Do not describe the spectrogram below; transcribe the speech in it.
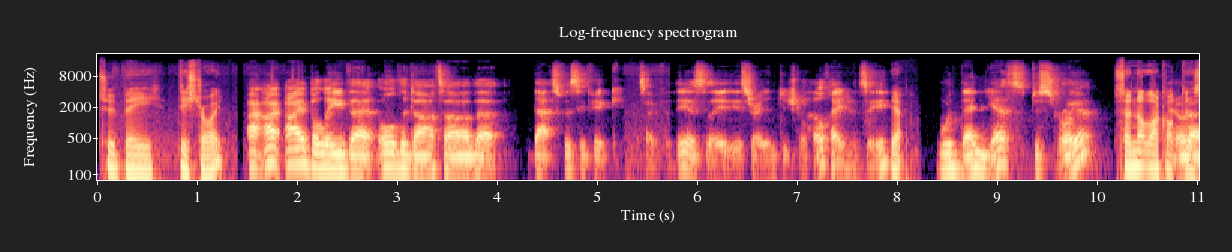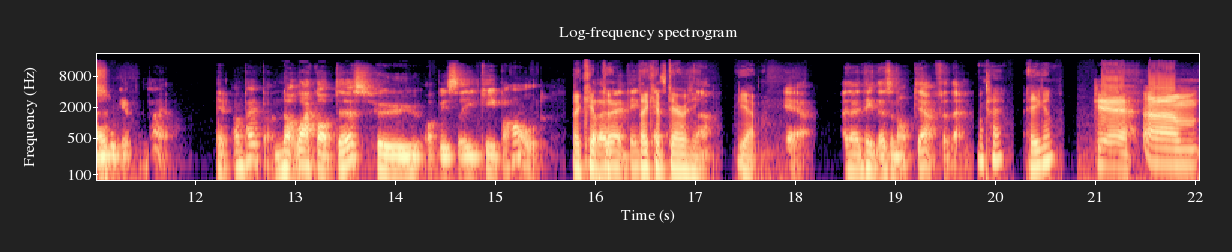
to be destroyed? I, I, I believe that all the data that that specific so for this the, the Australian Digital Health Agency Yep. would then yes destroy it So not like and it Optus. get the data yeah, on paper. Not like Optus, who obviously keep a hold. They kept but I don't think they kept everything. opt-out. Yeah. Yeah, I don't think there's an opt out for them. Okay. Egan. Yeah. Um,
